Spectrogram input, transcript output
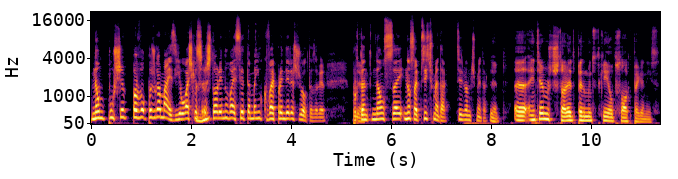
não me puxa para, jogar mais. E eu acho que a- Uhum. a história não vai ser também o que vai prender este jogo, estás a ver? Portanto, não sei, não sei, preciso experimentar. Preciso mesmo experimentar. Yeah. Uh, em termos de história, depende muito de quem é o pessoal que pega nisso.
